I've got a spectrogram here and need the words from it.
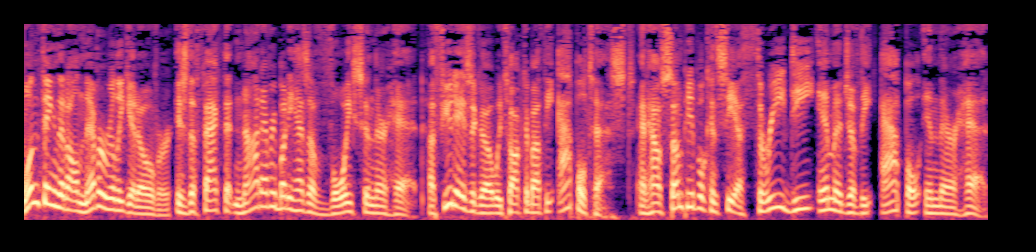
One thing that I'll never really get over is the fact that not everybody has a voice in their head. A few days ago, we talked about the apple test and how some people can see a 3D image of the apple in their head.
